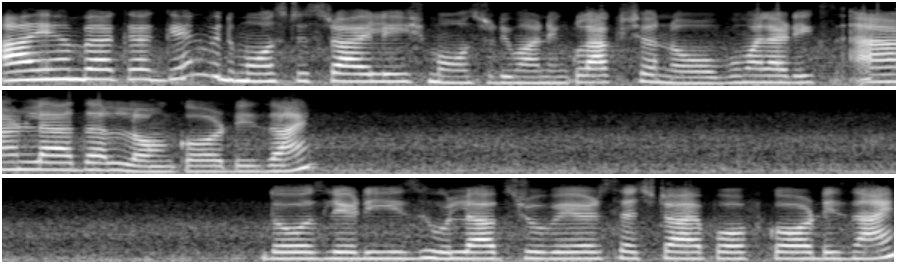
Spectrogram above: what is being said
I am back again with most stylish, most demanding collection of womalatics and leather long coat design. Those ladies who loves to wear such type of coat design.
